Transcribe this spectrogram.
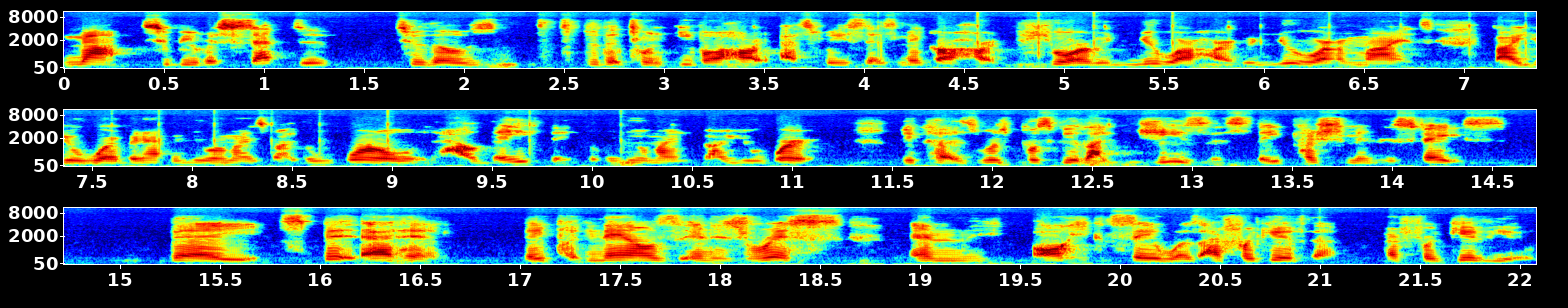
not to be receptive to those to the to an evil heart. That's what he says. Make our heart pure, renew our heart, renew our minds by your word, but not renew our minds by the world and how they think, but renew our minds by your word. Because we're supposed to be like Jesus. They pushed him in his face. They spit at him. They put nails in his wrists, and all he could say was, "I forgive them. I forgive you."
